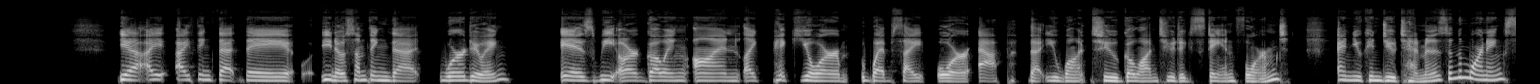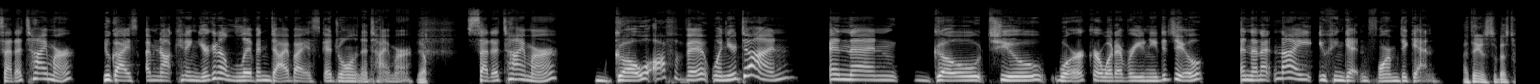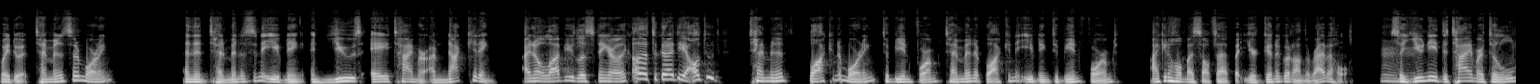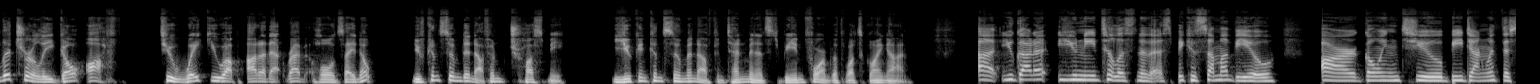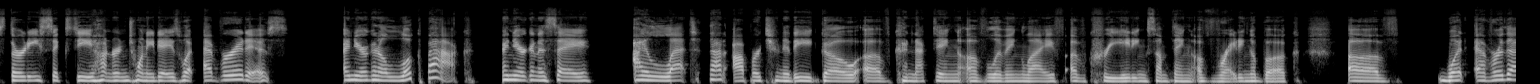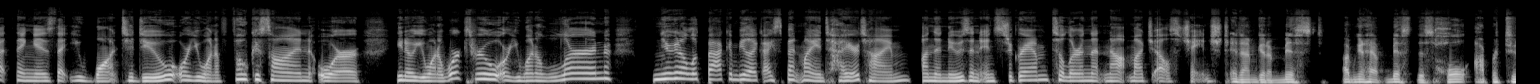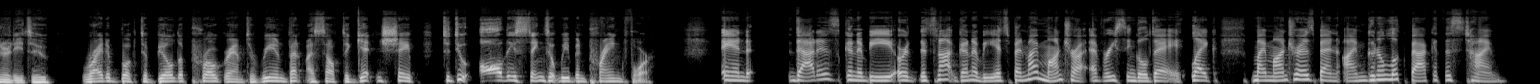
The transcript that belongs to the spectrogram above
Yeah, I, I think that they, you know, something that we're doing is we are going on like pick your website or app that you want to go on to to stay informed. And you can do 10 minutes in the morning, set a timer. You guys, I'm not kidding. You're going to live and die by a schedule and a timer. Yep. Set a timer, go off of it when you're done, and then go to work or whatever you need to do. And then at night, you can get informed again. I think it's the best way to do it. 10 minutes in the morning and then 10 minutes in the evening and use a timer. I'm not kidding. I know a lot of you listening are like, oh, that's a good idea. I'll do 10 minutes block in the morning to be informed, 10 minute block in the evening to be informed. I can hold myself to that, but you're going to go down the rabbit hole. So Mhm. you need the timer to literally go off to wake you up out of that rabbit hole and say, nope, you've consumed enough. And trust me, you can consume enough in 10 minutes to be informed with what's going on. uh, you gotta, you need to listen to this because some of you are going to be done with this 30, 60, 120 days, whatever it is. And you're to look back and you're to say, I let that opportunity go of connecting, of living life, of creating something, of writing a book, of whatever that thing is that you want to do or you want to focus on or, you know, you want to work through or you want to learn. You're going to look back and be like, I spent my entire time on the news and Instagram to learn that not much else changed. And I'm going to miss, I'm going to have missed this whole opportunity to write a book, to build a program, to reinvent myself, to get in shape, to do all these things that we've been praying for. And that is going to be, or it's not going to be, it's been my mantra every single day. Like my mantra has been, I'm going to look back at this time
